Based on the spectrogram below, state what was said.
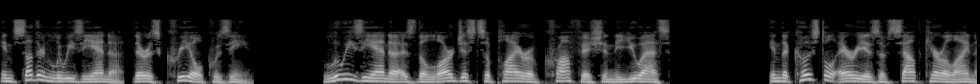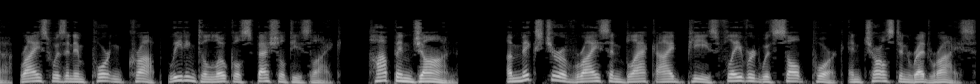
In southern Louisiana, there is Creole cuisine. Louisiana is the largest supplier of crawfish in the U.S. In the coastal areas of South Carolina, rice was an important crop, leading to local specialties like Hoppin' John, a mixture of rice and black-eyed peas flavored with salt pork and Charleston red rice.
